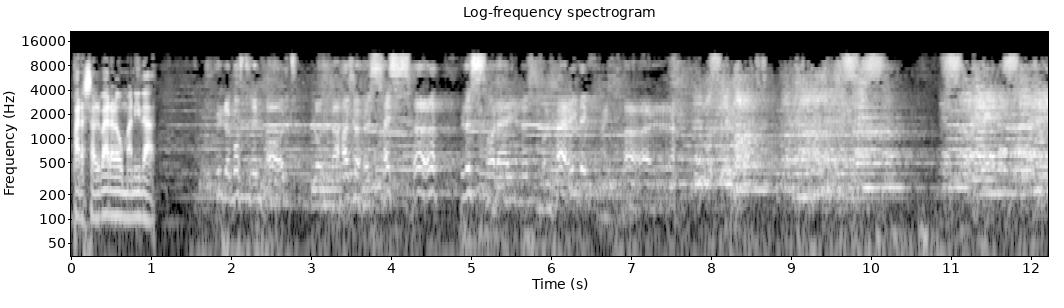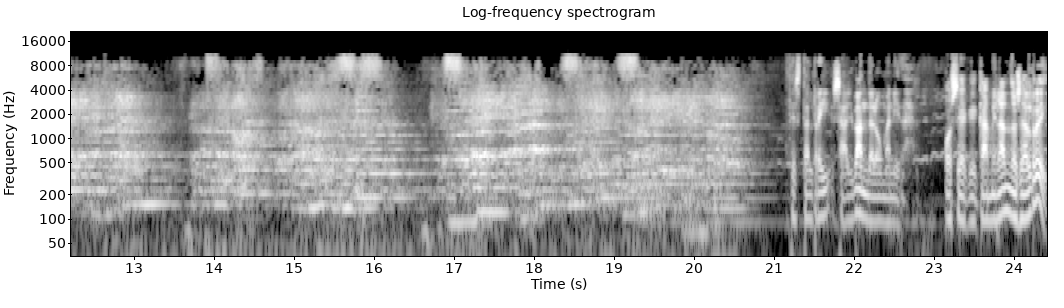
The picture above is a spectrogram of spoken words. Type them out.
para salvar a la humanidad. Está el rey salvando a la humanidad. O sea que camelándose al rey.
